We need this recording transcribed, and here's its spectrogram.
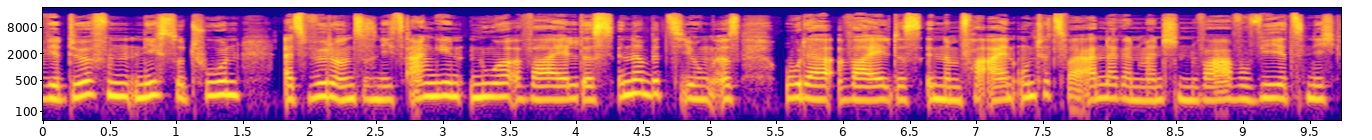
Wir dürfen nicht so tun, als würde uns das nichts angehen, nur weil das in einer Beziehung ist oder weil das in einem Verein unter zwei anderen Menschen war, wo wir jetzt nicht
